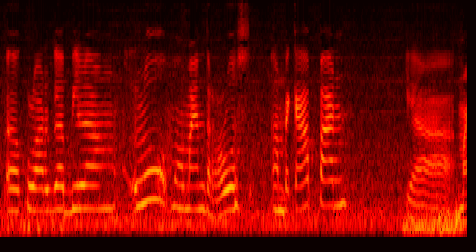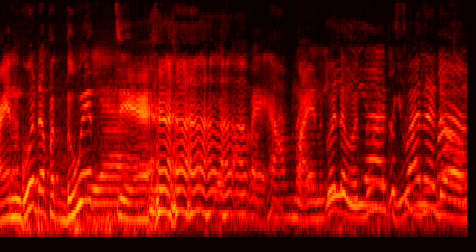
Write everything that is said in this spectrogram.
eh, keluarga bilang lu mau main terus sampai kapan ya Main gue dapat duit, Iya. Cie. ya sampai sampai Main gue dapat iya, duit, terus gimana, dong?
